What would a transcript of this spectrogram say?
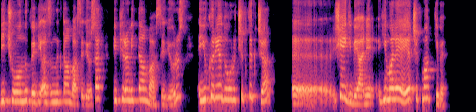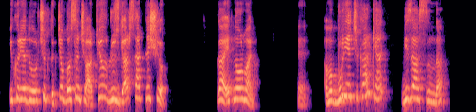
bir çoğunluk ve bir azınlıktan bahsediyorsak bir piramitten bahsediyoruz. E, yukarıya doğru çıktıkça e, şey gibi yani Himalaya'ya çıkmak gibi. Yukarıya doğru çıktıkça basınç artıyor, rüzgar sertleşiyor. Gayet normal. E, ama buraya çıkarken biz aslında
